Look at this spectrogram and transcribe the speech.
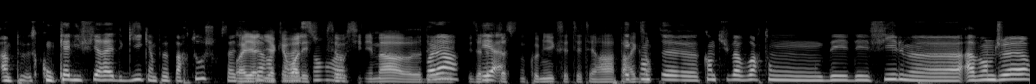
un peu ce qu'on qualifierait de geek un peu partout, je trouve ça Ouais, il y a, super il y a qu'à voir les intéressant, succès euh, au cinéma, euh, des, voilà. des Et adaptations de comics, etc. Par et exemple. quand, euh, quand tu vas voir ton des, des films euh, Avengers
